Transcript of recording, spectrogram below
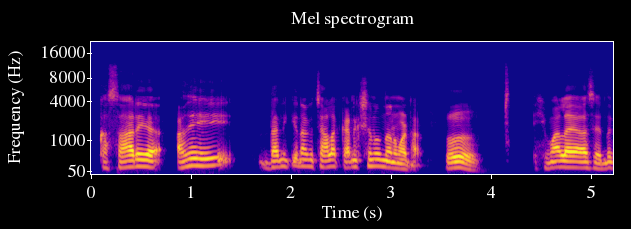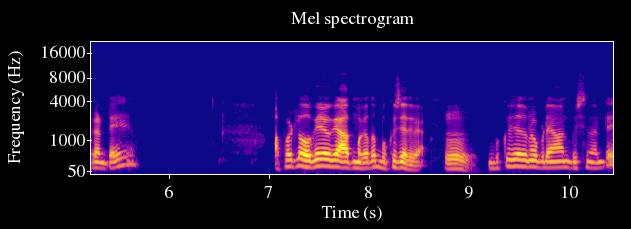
ఒక్కసారి అది దానికి నాకు చాలా కనెక్షన్ ఉందన్నమాట. హిమాలయాస్ ఎందుకంటే అప్పట్లో ఒకే ఒకే ఆత్మకథ బుక్ చదివా. బుక్ చదివినప్పుడు ఏమనిపించింది అంటే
